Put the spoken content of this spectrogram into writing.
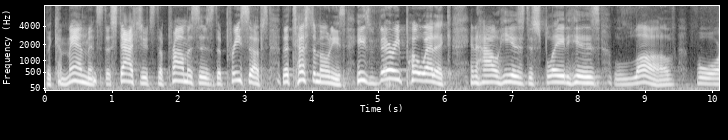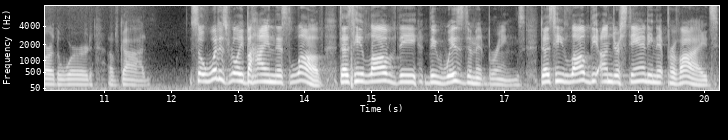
the commandments, the statutes, the promises, the precepts, the testimonies. He's very poetic in how he has displayed his love for the Word of God. So, what is really behind this love? Does he love the, the wisdom it brings? Does he love the understanding it provides?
